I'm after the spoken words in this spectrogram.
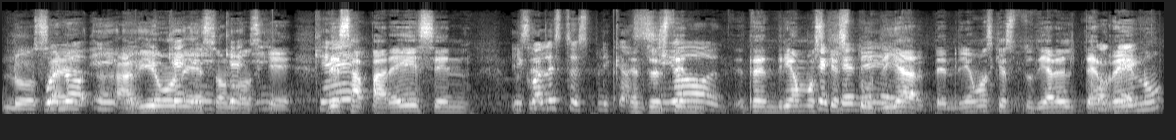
los Bueno, y- y- aviones y qué- y son los y que qué- desaparecen. ¿Y O sea, cuál es tu explicación? Entonces ten- tendríamos que estudiar, tendríamos que estudiar el terreno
